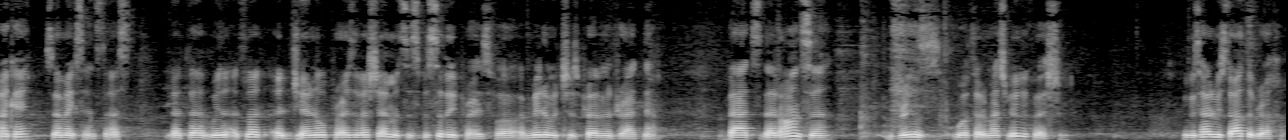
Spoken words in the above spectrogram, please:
Okay, so that makes sense to us. That, that we, it's not a general praise of Hashem; it's a specific praise for a midah which is prevalent right now. But that answer brings with it a much bigger question. Because how do we start the bracha?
